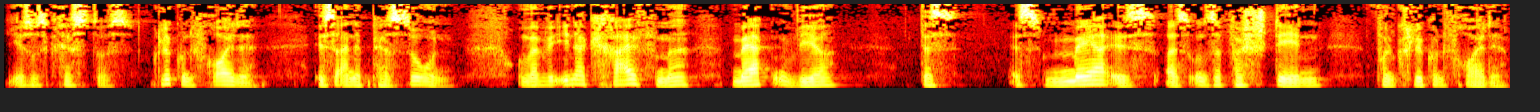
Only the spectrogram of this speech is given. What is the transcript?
Jesus Christus. Glück und Freude ist eine Person. Und wenn wir ihn ergreifen, merken wir, dass es mehr ist als unser Verstehen von Glück und Freude.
